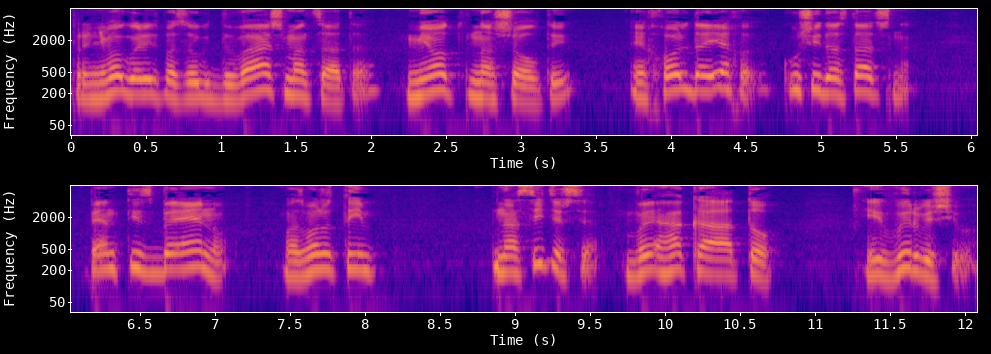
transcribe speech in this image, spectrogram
Про него говорит посук два шмацата. Мед нашел ты. Эхоль доехал. Кушай достаточно. Пентис беэну. Возможно, ты им насытишься. В хакаато. И вырвешь его.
